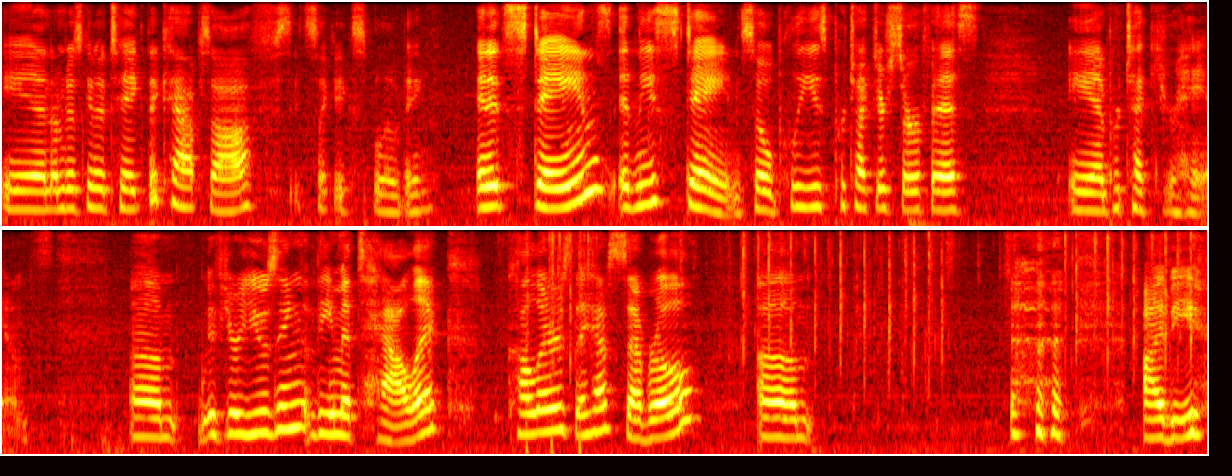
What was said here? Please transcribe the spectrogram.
And I'm just going to take the caps off. It's like exploding. And it stains, and these stain. So please protect your surface and protect your hands. Um, if you're using the metallic colors, they have several. Um, Ivy,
